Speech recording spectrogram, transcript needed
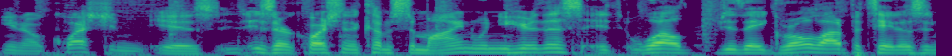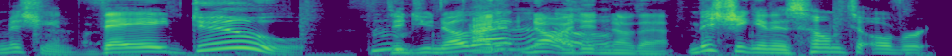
you know, question is: Is there a question that comes to mind when you hear this? It, well, do they grow a lot of potatoes in Michigan? They do. Hmm. Did you know I that? didn't, no, I didn't know that. Michigan is home to over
